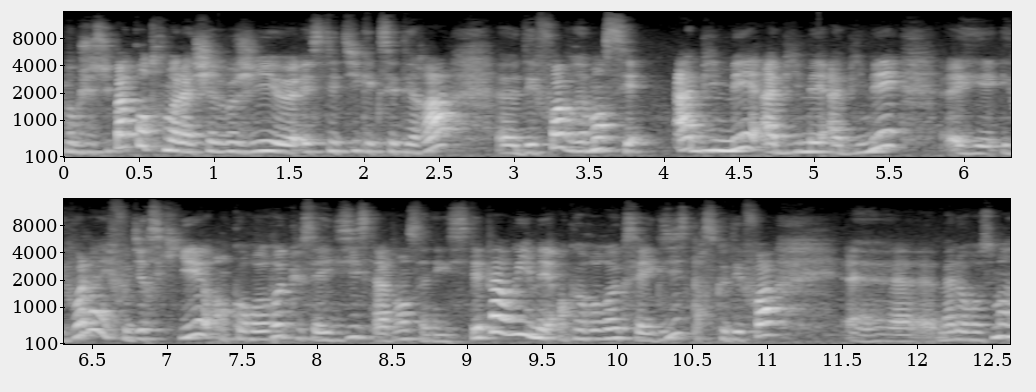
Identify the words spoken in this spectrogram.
donc je suis pas contre moi la chirurgie euh, esthétique, etc. Euh, des fois vraiment c'est abîmé, abîmé, abîmé. Et, voilà, il faut dire ce qui est. Encore heureux que ça existe. Avant ça n'existait pas, oui, mais encore heureux que ça existe parce que des fois, euh, malheureusement,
